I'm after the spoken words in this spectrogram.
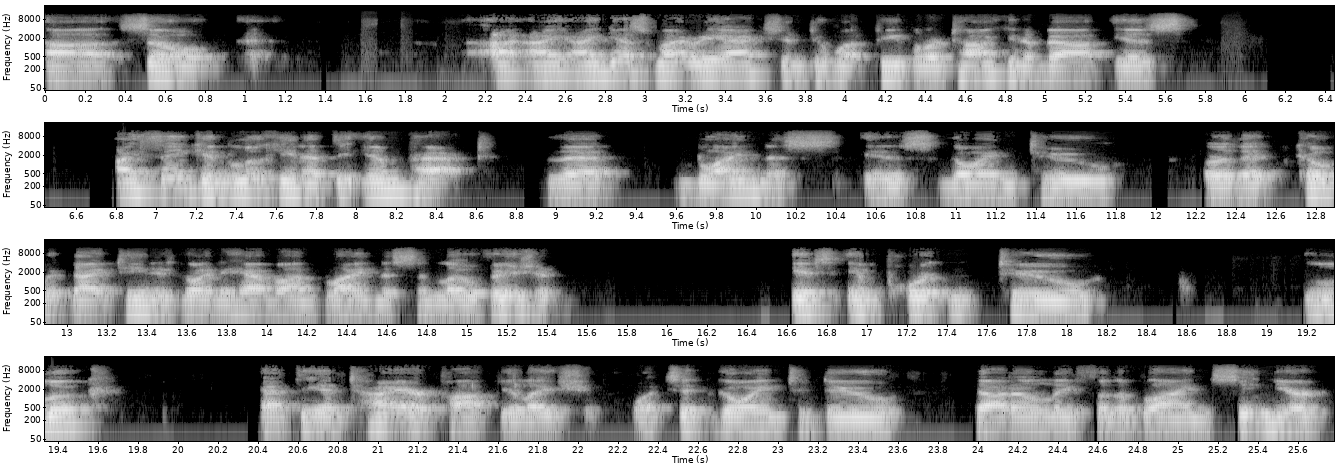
Uh, so I, I, guess my reaction to what people are talking about is I think in looking at the impact that blindness is going to, or that COVID 19 is going to have on blindness and low vision, it's important to look at the entire population. What's it going to do not only for the blind senior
